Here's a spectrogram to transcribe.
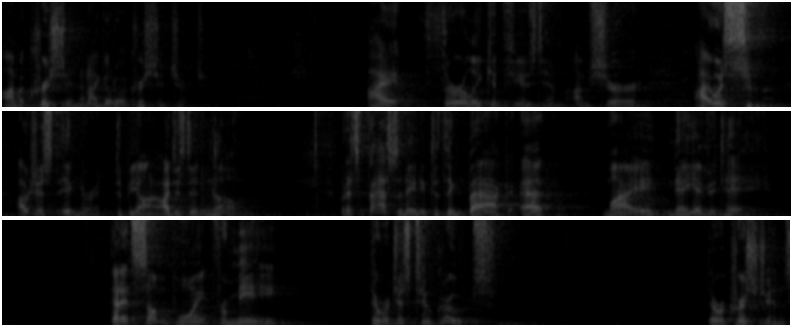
I'm a Christian and I go to a Christian church. I thoroughly confused him, I'm sure. I was. I was just ignorant, to be honest. I just didn't know. But it's fascinating to think back at my naivete. That at some point, for me, there were just two groups There were Christians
